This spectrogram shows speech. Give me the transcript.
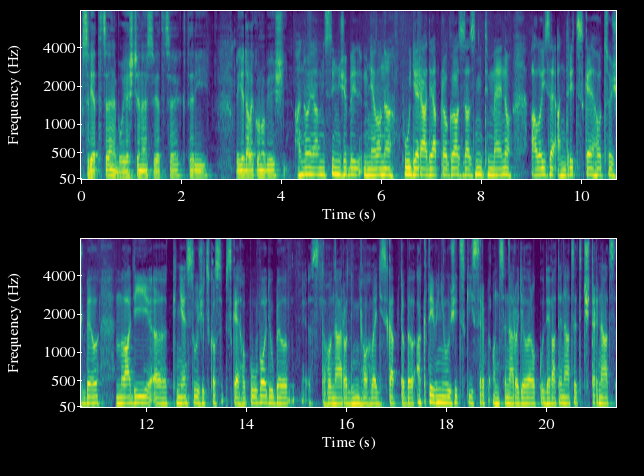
světce, nebo ještě ne světce, který je daleko novější. Ano, já myslím, že by mělo na půdě Rádia Proglas zaznít jméno Aloise Andrického, což byl mladý eh, kněz lužicko-srbského původu, byl z toho národního hlediska, to byl aktivní lužický Srb, on se narodil roku 1914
